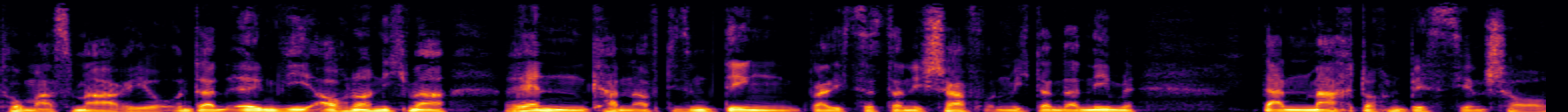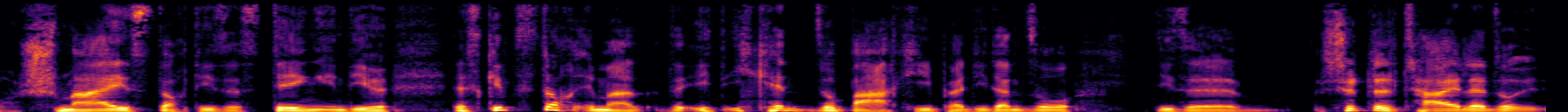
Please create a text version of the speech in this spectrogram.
Thomas Mario und dann irgendwie auch noch nicht mal rennen kann auf diesem Ding, weil ich das dann nicht schaffe und mich dann daneben, dann mach doch ein bisschen Show. Schmeiß doch dieses Ding in die Höhe. Das gibt's doch immer. Ich, ich kenne so Barkeeper, die dann so diese Schüttelteile so äh,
